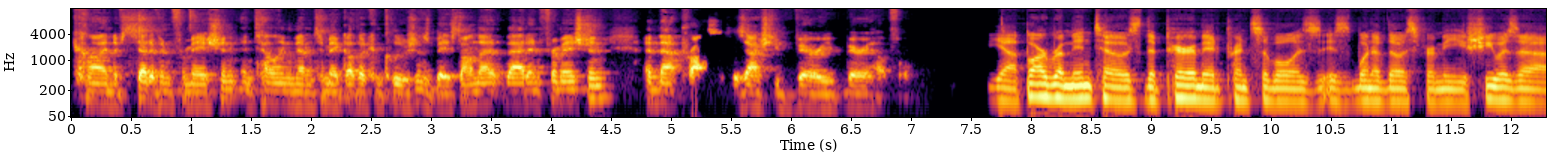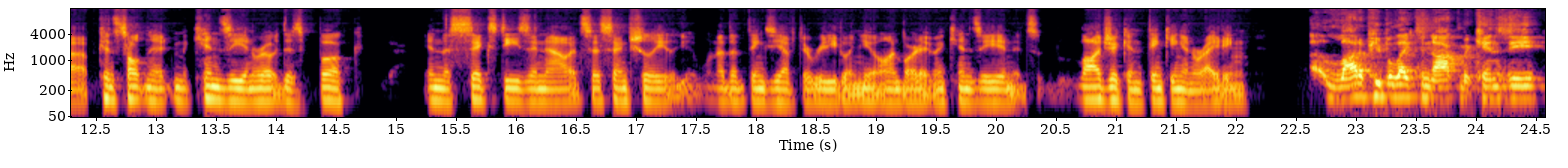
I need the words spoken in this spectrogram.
kind of set of information and telling them to make other conclusions based on that that information. And that process is actually very very helpful. Yeah barbara minto's the pyramid principle is is one of those for me. She was a consultant at mckinsey and wrote this book in the 60s and now it's essentially one of the things you have to read when you onboard at mckinsey and it's logic and thinking and writing. A lot of people like to knock mckinsey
